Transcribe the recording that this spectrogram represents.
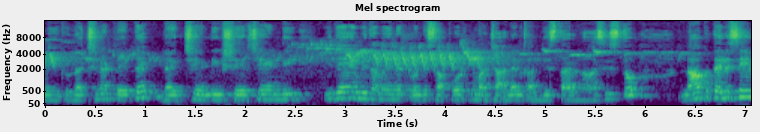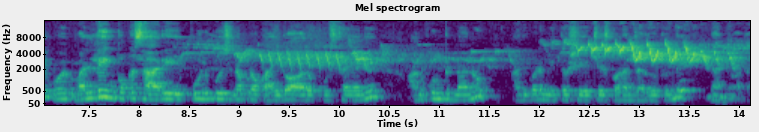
మీకు నచ్చినట్టయితే లైక్ చేయండి షేర్ చేయండి. ఇదే విధమైనటువంటి సపోర్ట్ని మా ఛానల్కి అందిస్తారని ఆశిస్తూ నాకు తెలిసి మళ్ళీ ఇంకొకసారి పూలు పూసినప్పుడు ఒక ఐదో ఆరో పూస్తాయని అనుకుంటున్నాను. అది కూడా మీతో షేర్ చేసుకోవడం జరుగుతుంది. ధన్యవాదాలు.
